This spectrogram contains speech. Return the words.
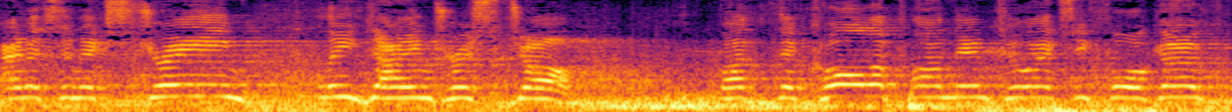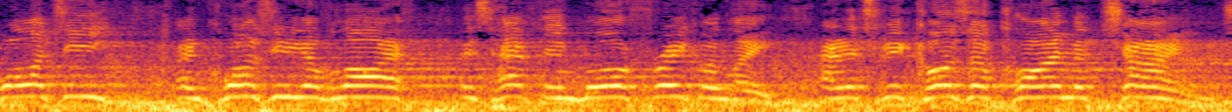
and it's an extremely dangerous job. But the call upon them to actually forego quality and quantity of life is happening more frequently, and it's because of climate change.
